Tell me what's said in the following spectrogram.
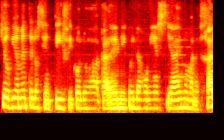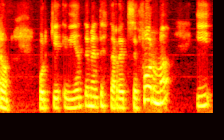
que obviamente los científicos, los académicos y las universidades no manejaron, porque evidentemente esta red se forma y,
